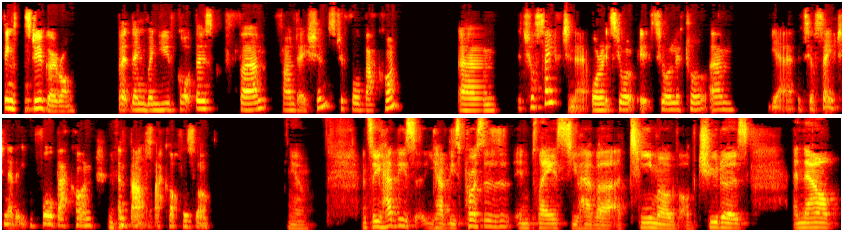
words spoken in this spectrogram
Things do go wrong. But then when you've got those firm foundations to fall back on, um, it's your safety net or it's your it's your little um, yeah it's your safety net that you can fall back on mm-hmm. and bounce back off as well. Yeah. And so you have these you have these processes in place. You have a, a team of of tutors. And now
